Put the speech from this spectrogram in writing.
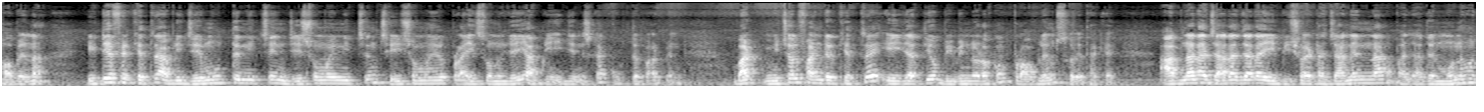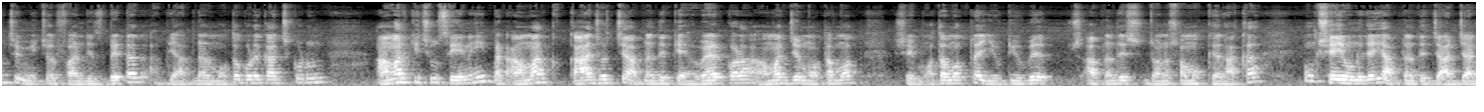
হবে না। ইটিএফ এর ক্ষেত্রে আপনি যে মুহূর্তে নিচ্ছেন, যে সময় নিচ্ছেন, সেই সময়ের প্রাইস অনুযায়ী আপনি এই জিনিসটা করতে পারবেন। বাট মিউচুয়াল ফান্ডের ক্ষেত্রে এই জাতীয় বিভিন্ন রকম প্রবলেমস হয়ে থাকে। আপনারা যারা যারা এই বিষয়টা জানেন না বা যাদের মনে হচ্ছে মিউচুয়াল ফান্ড ইজ বেটার আপনি আপনার মতো করে কাজ করুন। আমার কিছু সে নেই বাট আমার কাজ হচ্ছে আপনাদেরকে অ্যাওয়্যার করা, আমার যে মতামত, সেই মতামতটা ইউটিউবে আপনাদের জনসমক্ষে রাখা এবং সেই অনুযায়ী আপনাদের যার যার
